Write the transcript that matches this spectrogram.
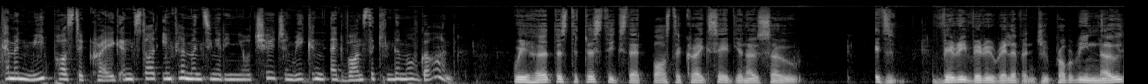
come and meet Pastor Craig, and start implementing it in your church, and we can advance the kingdom of God. We heard the statistics that Pastor Craig said, you know, so it's very, very relevant. You probably know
